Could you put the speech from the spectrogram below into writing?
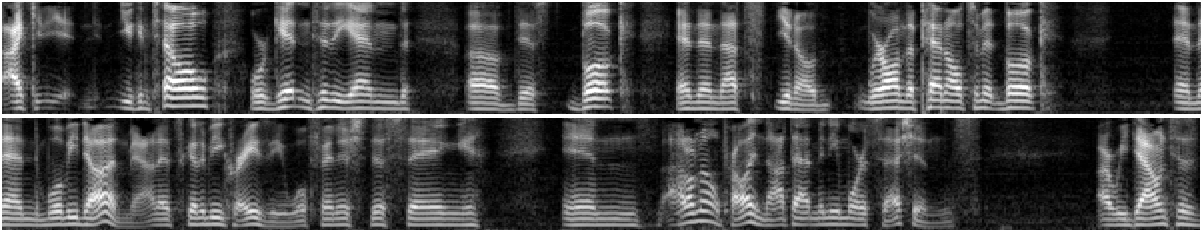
I can. You can tell we're getting to the end of this book, and then that's you know we're on the penultimate book, and then we'll be done, man. It's gonna be crazy. We'll finish this thing in I don't know, probably not that many more sessions. Are we down to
